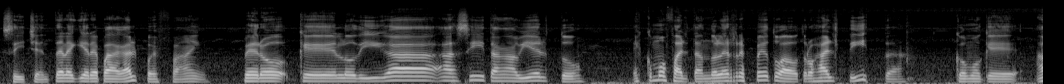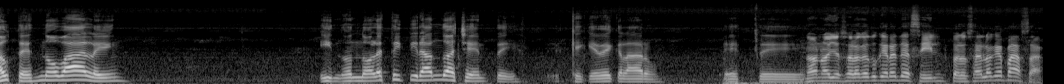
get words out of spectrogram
si Chente le quiere pagar, pues fine. Pero que lo diga así, tan abierto, es como faltándole respeto a otros artistas. Como que, a ah, ustedes no valen. Y no, no le estoy tirando a Chente, que quede claro. Este... No, no, yo sé lo que tú quieres decir, pero ¿sabes lo que pasa?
